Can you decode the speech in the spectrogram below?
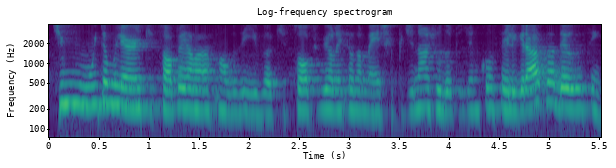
de muita mulher que sofre relação abusiva, que sofre violência doméstica, pedindo ajuda, pedindo conselho. E graças a Deus, assim,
